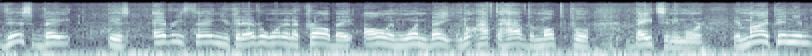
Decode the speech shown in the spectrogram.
This bait is everything you could ever want in a crawl bait all in one bait. You don't have to have the multiple baits anymore. In my opinion,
